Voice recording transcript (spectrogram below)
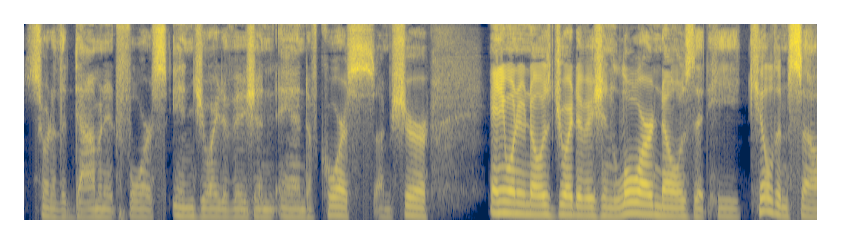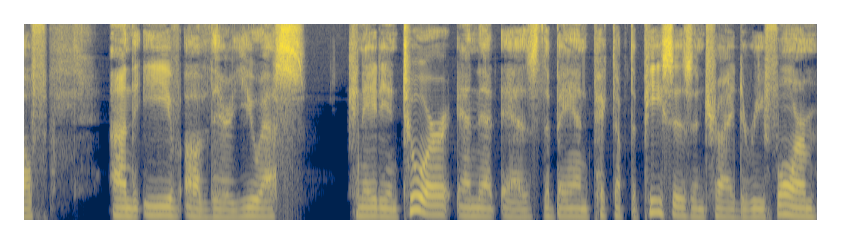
sort of the dominant force in Joy Division. And of course, I'm sure anyone who knows Joy Division lore knows that he killed himself on the eve of their U.S. Canadian tour, and that as the band picked up the pieces and tried to reform,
